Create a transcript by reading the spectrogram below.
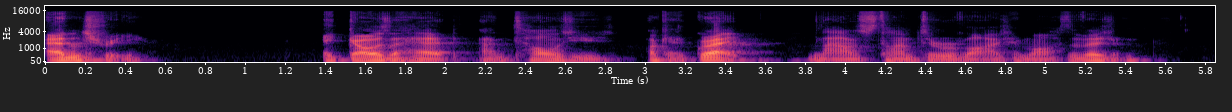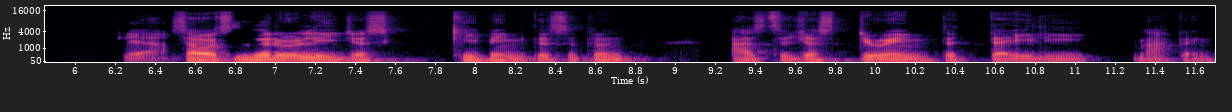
entry, it goes ahead and tells you, okay, great, now it's time to revise your master vision. yeah So it's literally just keeping discipline as to just doing the daily mapping.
